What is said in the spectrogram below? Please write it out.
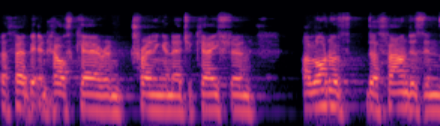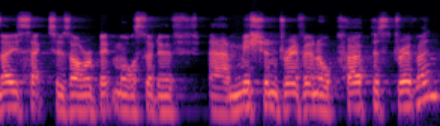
a fair bit in healthcare and training and education. A lot of the founders in those sectors are a bit more sort of uh, mission driven or purpose driven.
